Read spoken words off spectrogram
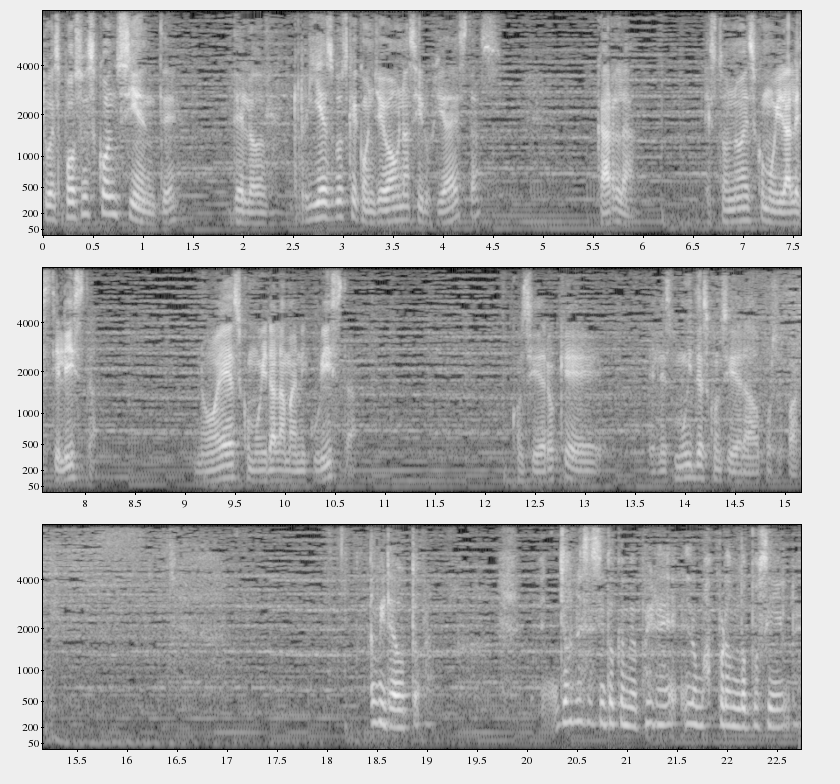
¿Tu esposo es consciente de los riesgos que conlleva una cirugía de estas? Carla, esto no es como ir al estilista, no es como ir a la manicurista. Considero que él es muy desconsiderado por su parte. Mire, doctor, yo necesito que me opere lo más pronto posible.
